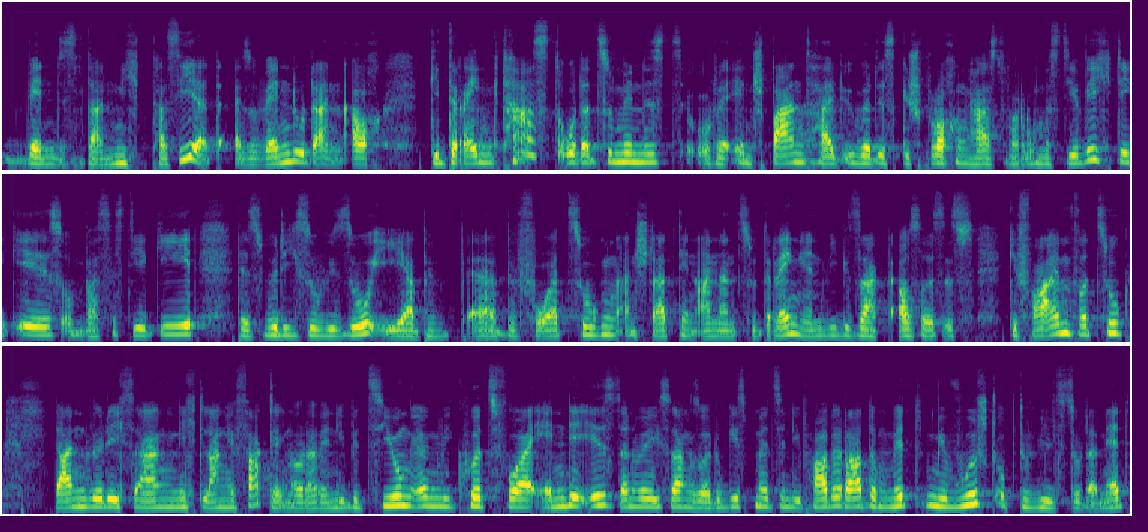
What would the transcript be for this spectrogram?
wenn das dann nicht passiert, also wenn du dann auch gedrängt hast oder zumindest oder entspannt halt über das gesprochen hast, warum es dir wichtig ist, um was es dir geht, das würde ich sowieso eher be äh, bevorzugen, anstatt den anderen zu drängen. Wie gesagt, außer es ist Gefahr im Verzug, dann würde ich sagen, nicht lange fackeln. Oder wenn die Beziehung irgendwie kurz vor Ende ist, dann würde ich sagen, so, du gehst mir jetzt in die Paarberatung mit, mir wurscht, ob du willst oder nicht,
